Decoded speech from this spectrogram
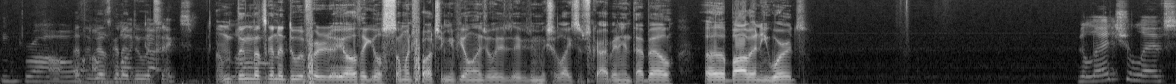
bro. I think that's gonna do it to to- I think that's gonna do it for today, y'all. Thank y'all so much for watching. If y'all enjoyed this video, make sure to like, subscribe, and hit that bell. Uh, Bob, any words? Glitch lives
